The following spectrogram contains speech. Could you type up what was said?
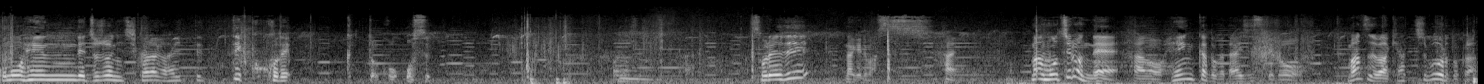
この辺で徐々に力が入ってってここでグッとこう押す。それで投げれます。はい。まあもちろんねあの変化とか大事ですけどまずはキャッチボールとか、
